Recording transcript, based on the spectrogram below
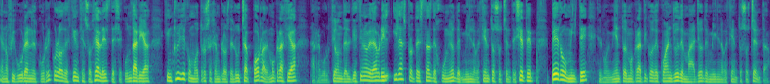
ya no figura en el currículo de Ciencias Sociales de secundaria, que incluye como otros ejemplos de lucha por la democracia la revolución del 19 de abril y las protestas de junio de 1987, pero omite el movimiento democrático de Kwangju de mayo de 1980.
